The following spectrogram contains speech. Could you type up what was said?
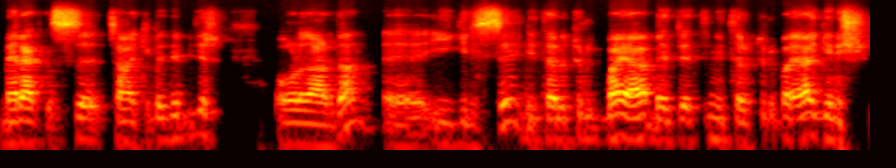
Meraklısı takip edebilir oralardan e, ilgilisi. Literatür bayağı, Bedrettin literatürü bayağı geniş.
